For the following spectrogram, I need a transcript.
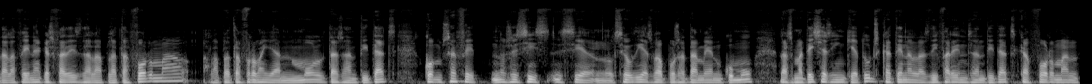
de la feina que es fa des de la plataforma. A la plataforma hi ha moltes entitats. Com s'ha fet? No sé si, si en el seu dia es va posar també en comú les mateixes inquietuds que tenen les diferents entitats que formen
